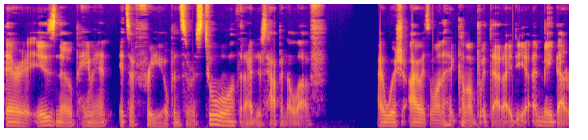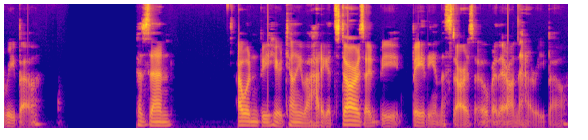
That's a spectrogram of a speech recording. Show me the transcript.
There is no payment. It's a free open source tool that I just happen to love. I wish I was the one that had come up with that idea and made that repo. Because then I wouldn't be here telling you about how to get stars. I'd be bathing in the stars over there on that repo.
